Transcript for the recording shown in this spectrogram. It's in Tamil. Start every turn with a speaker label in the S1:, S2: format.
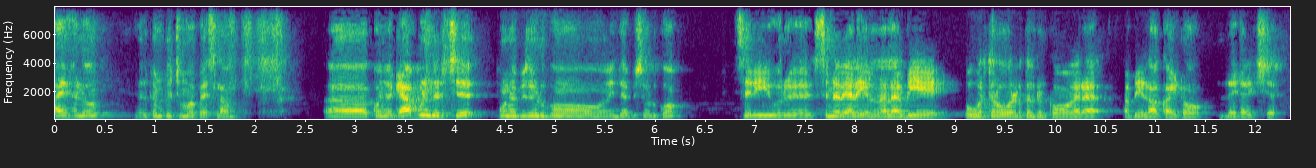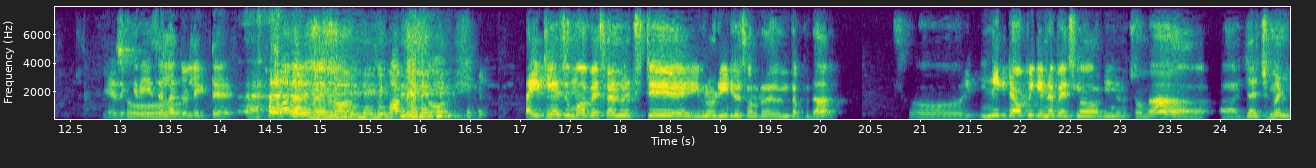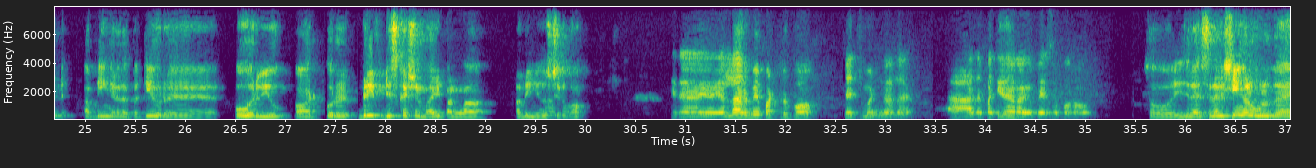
S1: ஹாய் ஹலோ வெல்கம் டு சும்மா பேசலாம். கொஞ்சம் கேப் விழுந்துருச்சு. போன எபிசோடுக்கும் இந்த எபிசோடுக்கும் சரி ஒரு சின்ன வேலைகள்னால அப்படியே ஒவ்வொருத்தரும் ஒவ்வொரு இடத்துல இருக்கோம் வேற. அப்படியே லாக் ஆயிட்டோம். லேட் ஆயிடுச்சு. டைட்டிலே சும்மா பேசலாம்னு வச்சுட்டு இவ்வளோ டீட்டெயில் சொல்றது வந்து தப்பு தான். ஸோ இன்னைக்கு டாபிக் என்ன பேசலாம் அப்படின்னு நினைச்சோம்னா ஜட்ஜ்மெண்ட் அப்படிங்கறத பத்தி ஒரு ஓவர் வியூ ஆர் ஒரு பிரீஃப் டிஸ்கஷன் மாதிரி பண்ணலாம். அப்படின்னு யோசிச்சிருக்கோம்.
S2: இத எல்லாருமே பட்டிருப்போம் ஜட்மெண்ட்னால அத பத்தி தான் நாங்க பேச போறோம்.
S1: ஸோ இதுல சில விஷயங்கள் உங்களுக்கு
